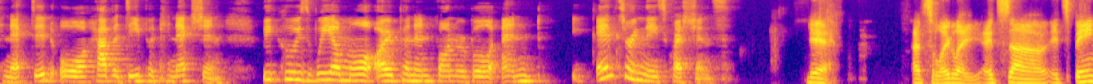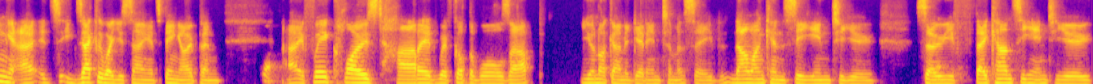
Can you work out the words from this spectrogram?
connected or have a deeper connection because we are more open and vulnerable and answering these questions Yeah, absolutely. It's uh, it's being uh, it's exactly what you're saying. It's being open. Uh, if we're closed hearted, we've got the walls up. You're not going to get intimacy. No one can see into you. So if they can't see into you,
